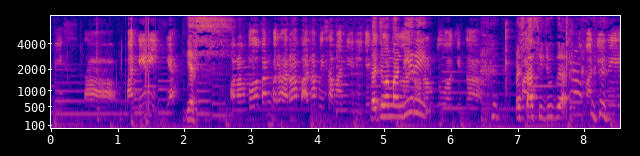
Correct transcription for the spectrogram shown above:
bisa mandiri ya. Yes. Orang tua kan berharap anak bisa mandiri. Jadi Nggak cuma mandiri. orang tua kita prestasi juga. Ya, mandiri.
